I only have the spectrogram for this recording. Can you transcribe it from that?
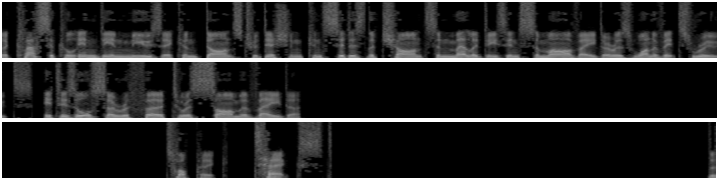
The classical Indian music and dance tradition considers the chants and melodies in Samaveda as one of its roots, it is also referred to as Sama Veda. Text The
